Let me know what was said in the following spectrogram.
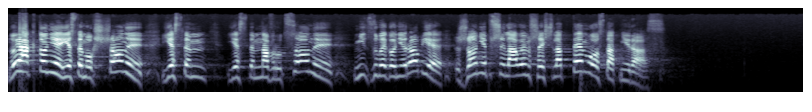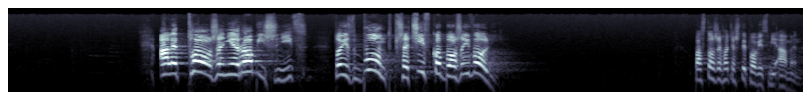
No jak to nie? Jestem ochrzczony, jestem, jestem nawrócony, nic złego nie robię. Żonie przylałem sześć lat temu ostatni raz. Ale to, że nie robisz nic, to jest bunt przeciwko Bożej woli. Pastorze, chociaż ty powiedz mi amen.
